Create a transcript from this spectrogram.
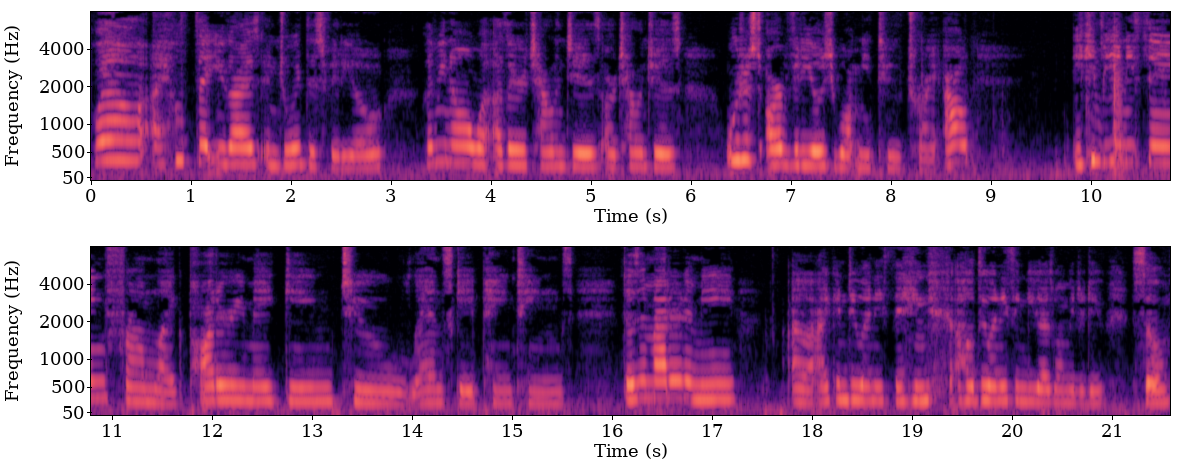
Well, I hope that you guys enjoyed this video. Let me know what other challenges or challenges or just art videos you want me to try out. It can be anything from like pottery making to landscape paintings. Doesn't matter to me. Uh, I can do anything. I'll do anything you guys want me to do. So,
